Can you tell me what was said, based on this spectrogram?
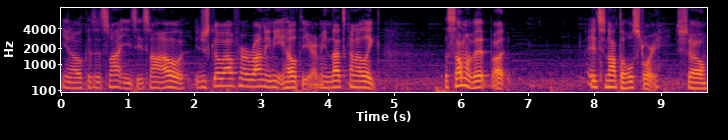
you know, because it's not easy. It's not, oh, you just go out for a run and eat healthier. I mean, that's kind of like the sum of it, but it's not the whole story. So,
